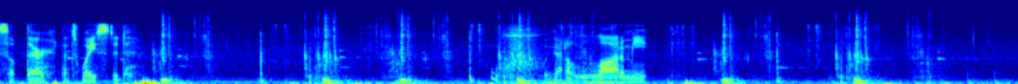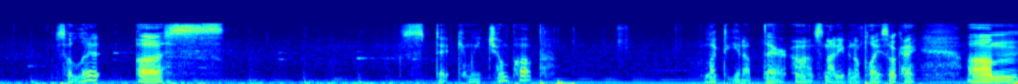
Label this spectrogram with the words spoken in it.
Space up there. That's wasted. Oof, we got a lot of meat. So let us. Can we jump up? I'd like to get up there. Oh, it's not even a place. Okay. Um,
